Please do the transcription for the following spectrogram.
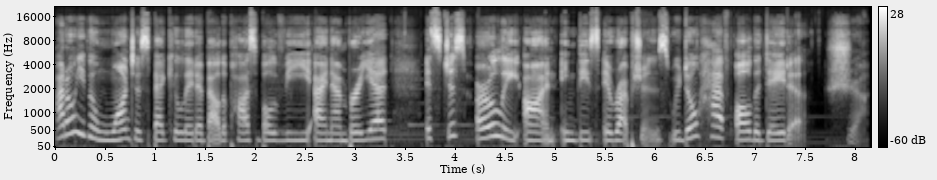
I don't even want to speculate about the possible VEI number yet. It's just early on in these eruptions. We don't have all the data. 是啊，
